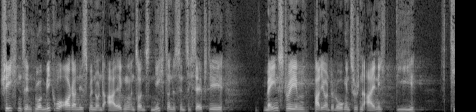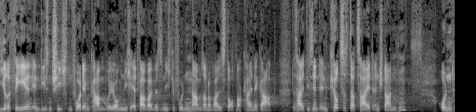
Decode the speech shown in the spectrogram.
Schichten sind nur Mikroorganismen und Algen und sonst nichts. Und es sind sich selbst die Mainstream-Paläontologen inzwischen einig, die Tiere fehlen in diesen Schichten vor dem Kambrium, nicht etwa, weil wir sie nicht gefunden haben, sondern weil es dort noch keine gab. Das heißt, die sind in kürzester Zeit entstanden und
